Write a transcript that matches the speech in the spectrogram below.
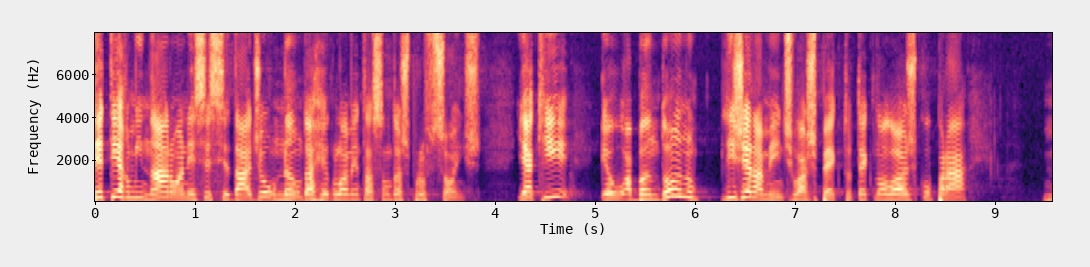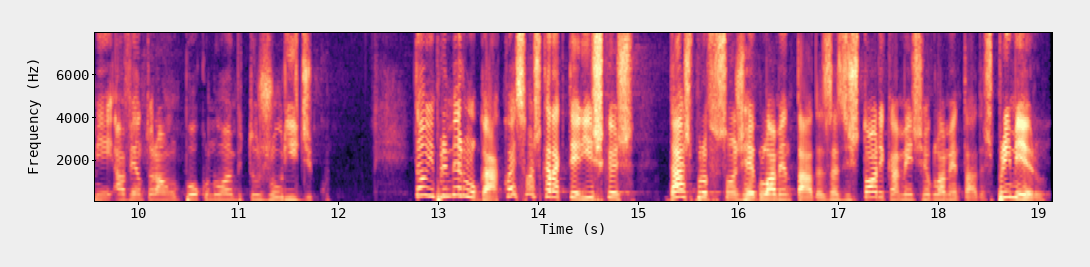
determinaram a necessidade ou não da regulamentação das profissões. E aqui eu abandono ligeiramente o aspecto tecnológico para me aventurar um pouco no âmbito jurídico. Então, em primeiro lugar, quais são as características das profissões regulamentadas, as historicamente regulamentadas? Primeiro,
